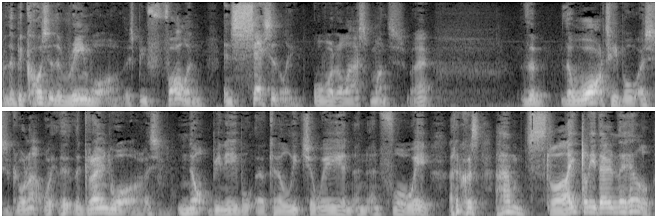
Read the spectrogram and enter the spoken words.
that because of the rainwater that's been falling incessantly over the last months, right? The the water table has grown up. The, the groundwater has not been able to kind of leach away and, and, and flow away. And of course, I'm slightly down the hill.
